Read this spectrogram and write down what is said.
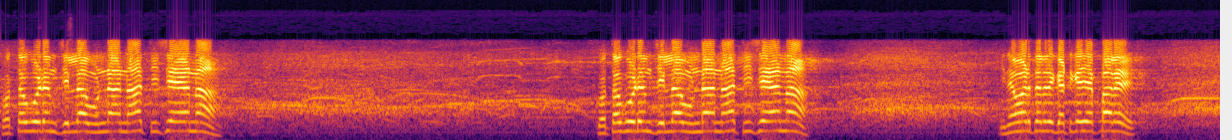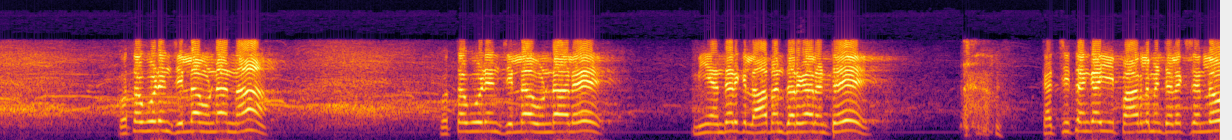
కొత్తగూడెం జిల్లా ఉన్నానా తీసేయన్నా కొత్తగూడెం జిల్లా ఉండానా తీసేయన్నా వినబడతలేదు గట్టిగా చెప్పాలి. కొత్తగూడెం జిల్లా ఉండన్నా కొత్తగూడెం జిల్లా ఉండాలి. మీ అందరికి లాభం జరగాలంటే ఖచ్చితంగా ఈ పార్లమెంట్ ఎలక్షన్లో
